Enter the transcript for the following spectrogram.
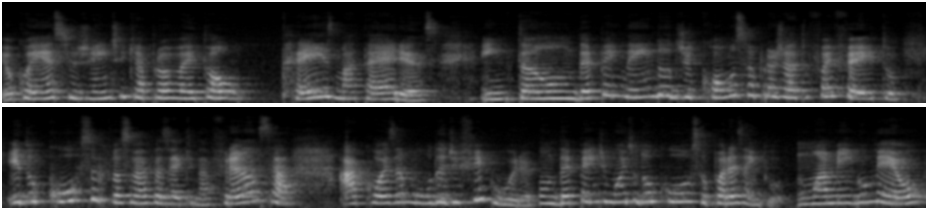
Eu conheço gente que aproveitou três matérias. Então, dependendo de como o seu projeto foi feito e do curso que você vai fazer aqui na França, a coisa muda de figura. Então, depende muito do curso. Por exemplo, um amigo meu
